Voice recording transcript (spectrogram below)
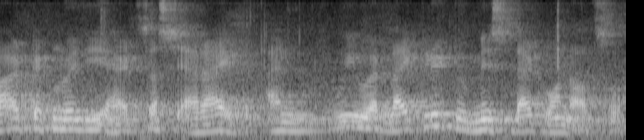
biotechnology had just arrived and we were likely to miss that one also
